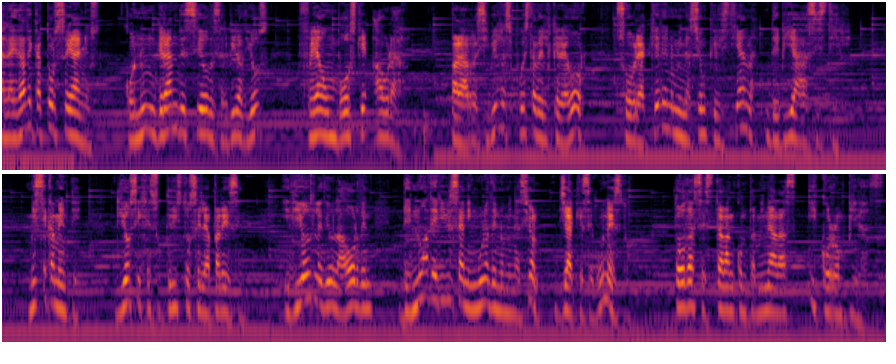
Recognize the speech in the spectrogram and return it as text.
a la edad de 14 años, con un gran deseo de servir a Dios, fue a un bosque a orar, para recibir respuesta del Creador sobre a qué denominación cristiana debía asistir. Místicamente, Dios y Jesucristo se le aparecen, y Dios le dio la orden de no adherirse a ninguna denominación, ya que según esto, todas estaban contaminadas y corrompidas.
